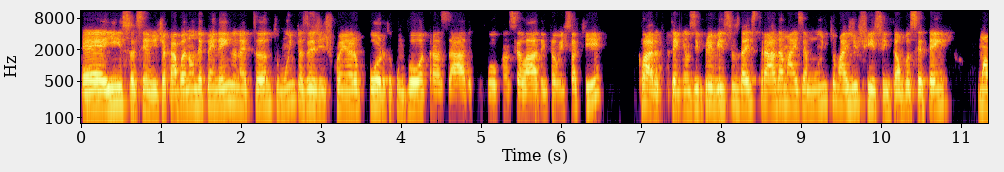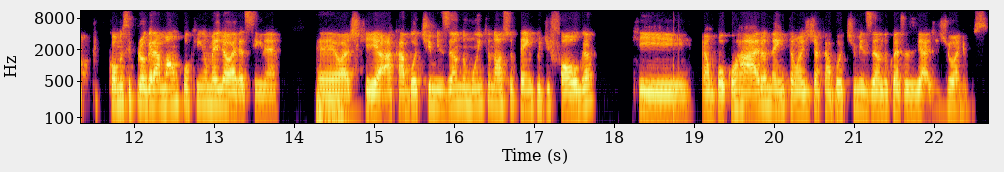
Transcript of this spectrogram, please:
É isso, assim, a gente acaba não dependendo, né, tanto. Muitas vezes a gente ficou em aeroporto com voo atrasado, com voo cancelado. Então, isso aqui, claro, tem os imprevistos da estrada, mas é muito mais difícil. Então, você tem uma, como se programar um pouquinho melhor, assim, né? Uhum. É, eu uhum. acho que acaba otimizando muito o nosso tempo de folga, que é um pouco raro, né? Então a gente acaba otimizando com essas viagens de ônibus.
